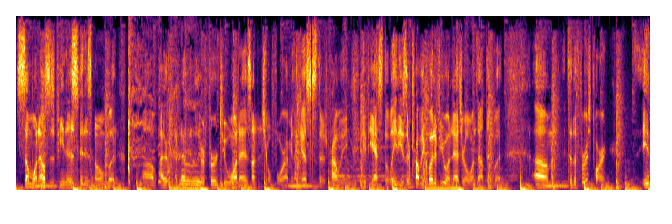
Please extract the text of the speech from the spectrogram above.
someone else's penis in his home, but um, I, I've never really referred to one as unnatural before. I mean, I guess there's probably, if you ask the ladies, there are probably quite a few unnatural ones out there. But um, to the first part, in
